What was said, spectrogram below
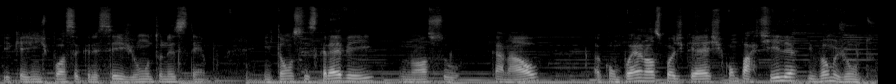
e que a gente possa crescer junto nesse tempo. Então se inscreve aí no nosso canal, acompanha nosso podcast, compartilha e vamos junto.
